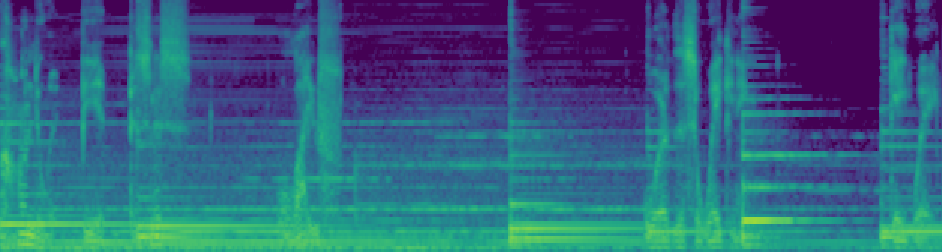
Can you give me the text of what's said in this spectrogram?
conduit, be it business, life, or this awakening gateway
